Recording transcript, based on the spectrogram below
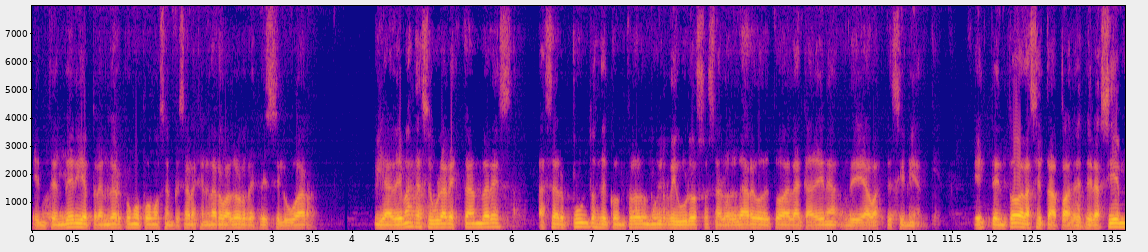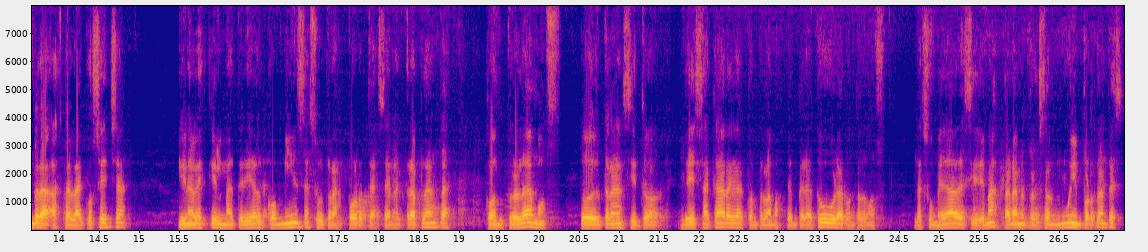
entender y aprender cómo podemos empezar a generar valor desde ese lugar y además de asegurar estándares, hacer puntos de control muy rigurosos a lo largo de toda la cadena de abastecimiento. Este, en todas las etapas, desde la siembra hasta la cosecha, y una vez que el material comienza su transporte hacia nuestra planta, controlamos todo el tránsito de esa carga, controlamos temperatura, controlamos las humedades y demás parámetros que son muy importantes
